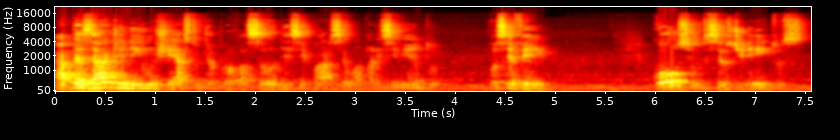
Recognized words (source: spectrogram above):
Apesar de nenhum gesto de aprovação antecipar seu aparecimento, você veio. Cônscio de seus direitos,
